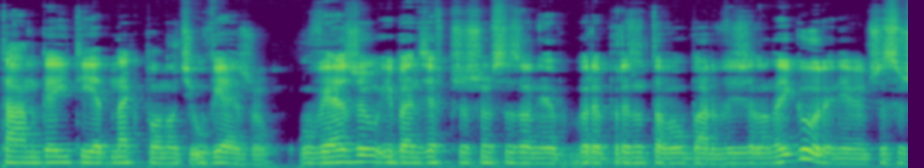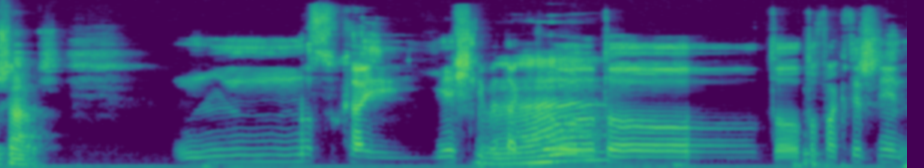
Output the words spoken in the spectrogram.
Tangate jednak ponoć uwierzył. Uwierzył i będzie w przyszłym sezonie reprezentował barwy Zielonej Góry, nie wiem czy słyszałeś. Mm, no słuchaj, jeśli by tak było, to to, to faktycznie...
